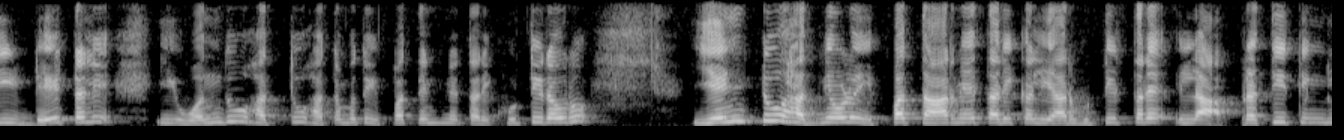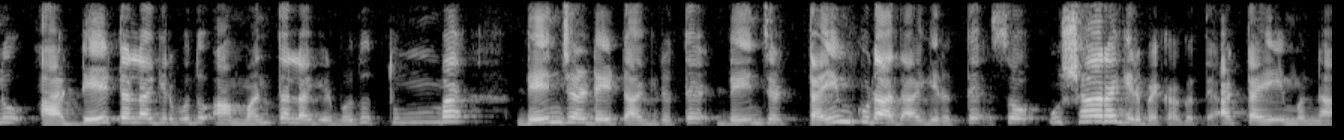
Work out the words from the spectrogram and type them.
ಈ ಡೇಟಲ್ಲಿ ಈ ಒಂದು, ಹತ್ತು, ಹತ್ತೊಂಬತ್ತು, ಇಪ್ಪತ್ತೆಂಟನೇ ತಾರೀಕು ಹುಟ್ಟಿರೋರು ಎಂಟು, ಹದಿನೇಳು, ಇಪ್ಪತ್ತಾರನೇ ತಾರೀಕಲ್ಲಿ ಯಾರು ಹುಟ್ಟಿರ್ತಾರೆ? ಇಲ್ಲ, ಪ್ರತಿ ತಿಂಗಳು ಆ ಡೇಟಲ್ಲಾಗಿರ್ಬೋದು ಆ ಮಂತಲ್ಲಾಗಿರ್ಬೋದು ತುಂಬ ಡೇಂಜರ್ ಡೇಟ್ ಆಗಿರುತ್ತೆ ಡೇಂಜರ್ ಟೈಮ್ ಕೂಡ ಅದಾಗಿರುತ್ತೆ. ಸೊ ಹುಷಾರಾಗಿರಬೇಕಾಗುತ್ತೆ ಆ ಟೈಮನ್ನು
